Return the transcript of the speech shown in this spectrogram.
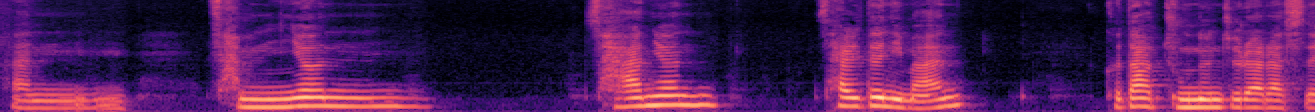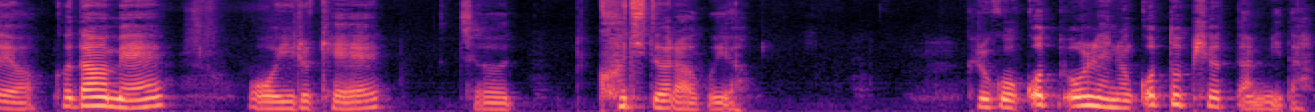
한 3년, 4년 살더니만 그 다음 죽는 줄 알았어요. 그 다음에 어, 이렇게 저 커지더라고요. 그리고 꽃 원래는 꽃도 피웠답니다.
